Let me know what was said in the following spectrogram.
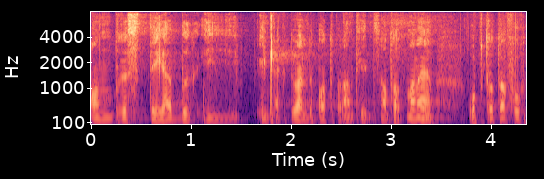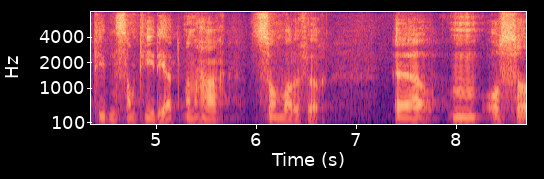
andre steder i intellektuell debatt på den tiden. Sant? At man er opptatt av fortidens samtidighet, men her sånn var det før. Eh, mm, og så,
